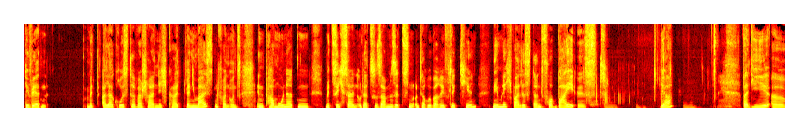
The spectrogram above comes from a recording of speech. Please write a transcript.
wir werden mit allergrößter Wahrscheinlichkeit, wenn die meisten von uns in ein paar Monaten mit sich sein oder zusammensitzen und darüber reflektieren, nämlich weil es dann vorbei ist. Mhm. Ja? Mhm. Weil die äh,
